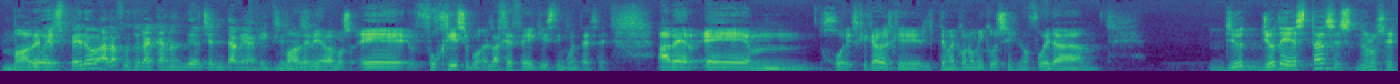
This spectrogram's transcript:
Madre o mía. espero a la futura Canon de 80 megapíxeles. Madre mía, vamos. Eh, Fuji, la GFX 50S. A ver, eh, joder, es que claro, es que el tema económico, si no fuera. Yo, yo de estas, es- no lo sé,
